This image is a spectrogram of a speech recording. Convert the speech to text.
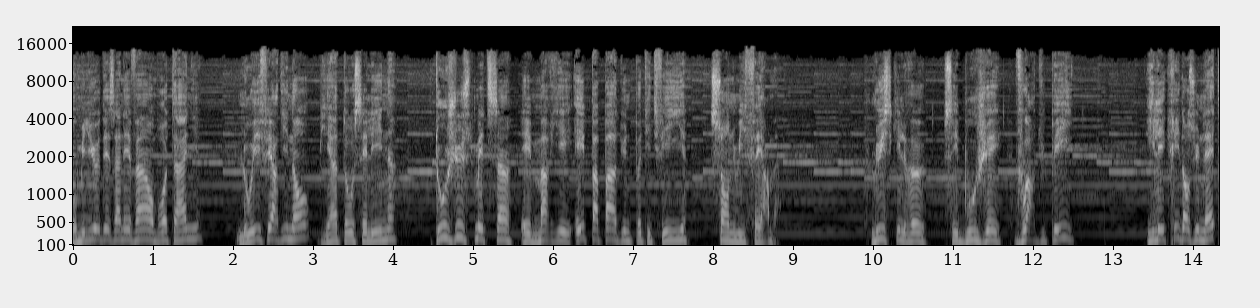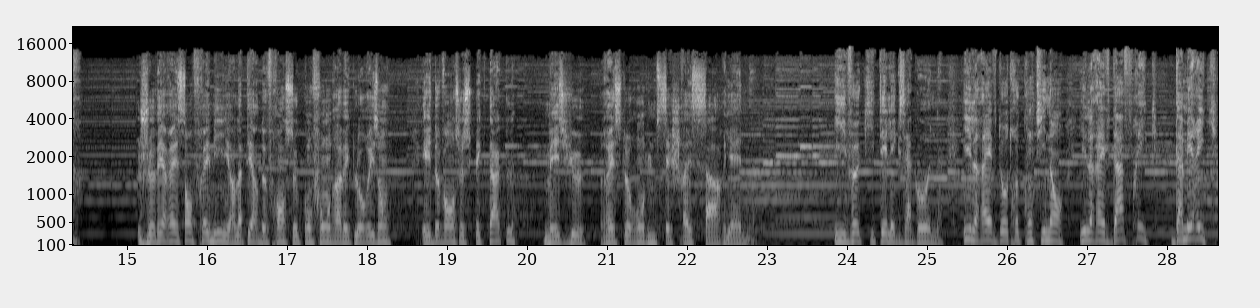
Au milieu des années 20 en Bretagne, Louis Ferdinand, bientôt Céline, tout juste médecin et marié et papa d'une petite fille, s'ennuie ferme. Lui, ce qu'il veut, c'est bouger, voir du pays. Il écrit dans une lettre Je verrai sans frémir la terre de France se confondre avec l'horizon, et devant ce spectacle, mes yeux resteront d'une sécheresse saharienne. Il veut quitter l'Hexagone, il rêve d'autres continents, il rêve d'Afrique, d'Amérique.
